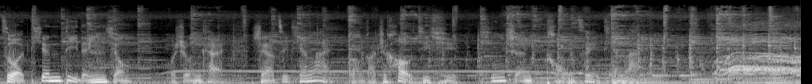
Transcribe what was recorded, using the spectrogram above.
做天地的英雄。我是文凯，闪耀醉天籁。广告之后继续，心神同醉天籁。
